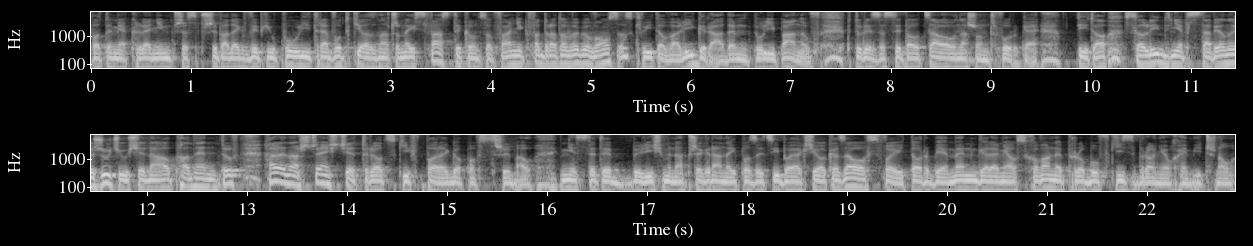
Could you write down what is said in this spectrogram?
Po tym jak Lenin przez przypadek wypił pół litra wódki oznaczonej swastyką, co fani kwadratowego wąsa skwitowali gradem tulipanów, który zasypał całą naszą czwórkę. Tito, solidnie wstawiony, rzucił się na oponentów, ale na szczęście Trocki w porę go powstrzymał. Niestety byliśmy na przegranej pozycji, bo jak się okazało w swojej torbie Mengele miał schowane probówki z bronią chemiczną,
